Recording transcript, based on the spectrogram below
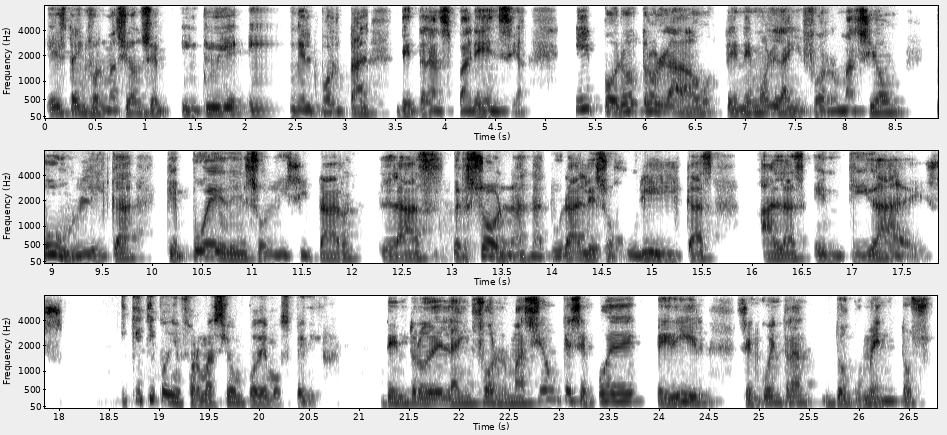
Esta información se incluye en el portal de transparencia. Y por otro lado, tenemos la información pública que pueden solicitar las personas naturales o jurídicas a las entidades. ¿Y qué tipo de información podemos pedir? Dentro de la información que se puede pedir se encuentran documentos,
